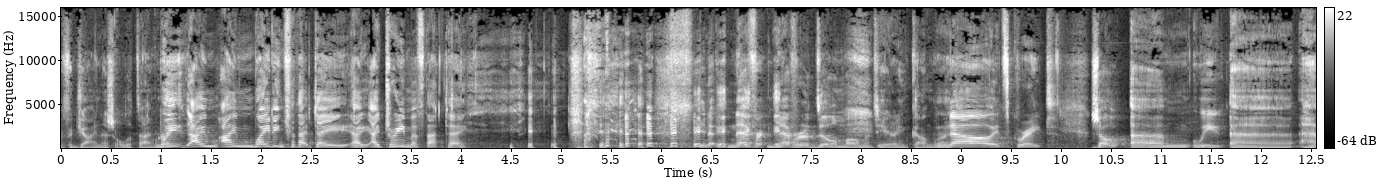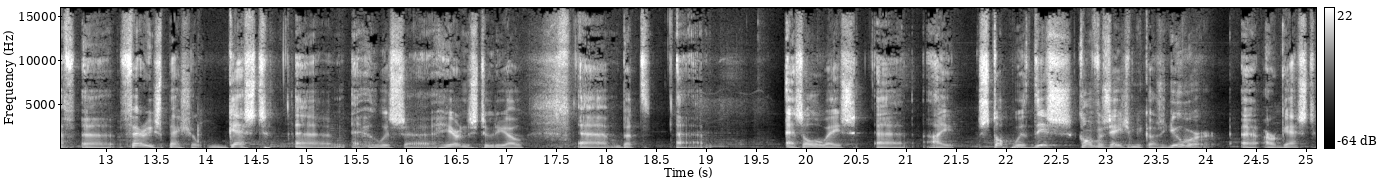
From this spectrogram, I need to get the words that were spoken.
vaginas all the time, right? We, I'm, I'm waiting for that day. I, I dream of that day. you know, never, never a dull moment here in Cannes. No, it's great. So um, we uh, have a very special guest um, who is uh, here in the studio, uh, but. Uh, as always, uh, I stop with this conversation because you were uh, our guest,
